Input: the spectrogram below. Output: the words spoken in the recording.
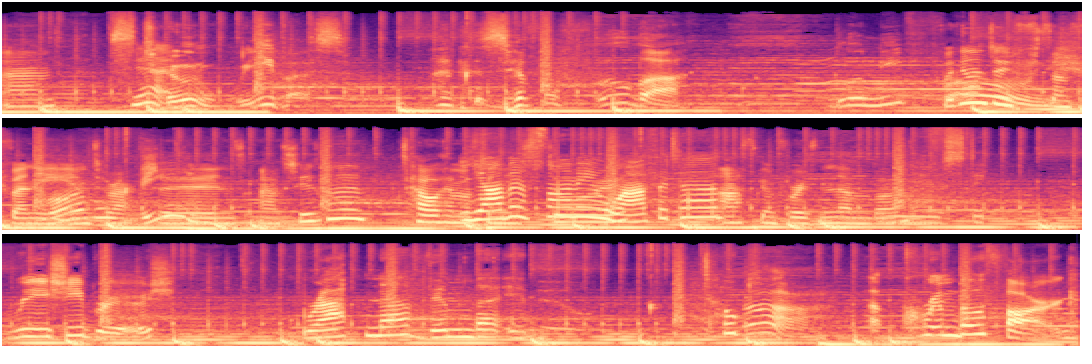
and yeah. Stoon Weebus. Zifflefuba. We're gonna do some funny interactions, and she's gonna tell him a funny story, ask him for his number. Rishi Bruges, Rapna Vimba Ibu, Toki. Ah. Crimbo Tharg.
